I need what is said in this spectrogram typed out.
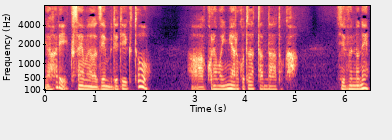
やはり臭いものが全部出ていくと、ああ、これも意味あることだったんだとか、自分のね、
